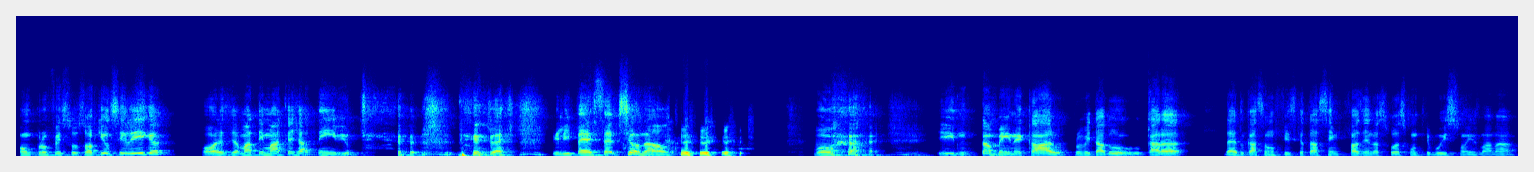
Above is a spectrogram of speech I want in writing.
como professor. Só que o se liga, olha, a matemática já tem, viu? Felipe é excepcional. Bom, e também, né, claro, aproveitado o cara da educação física está sempre fazendo as suas contribuições lá na,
